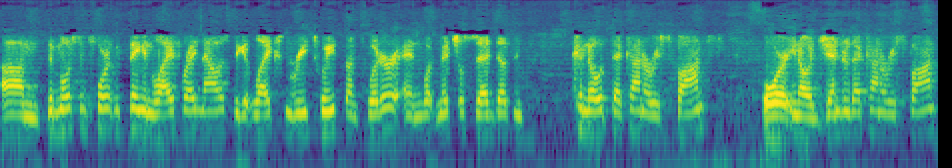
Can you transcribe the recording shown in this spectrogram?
Um, the most important thing in life right now is to get likes and retweets on Twitter, and what Mitchell said doesn't connote that kind of response or you know engender that kind of response.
